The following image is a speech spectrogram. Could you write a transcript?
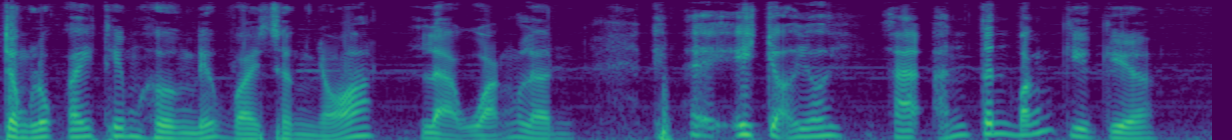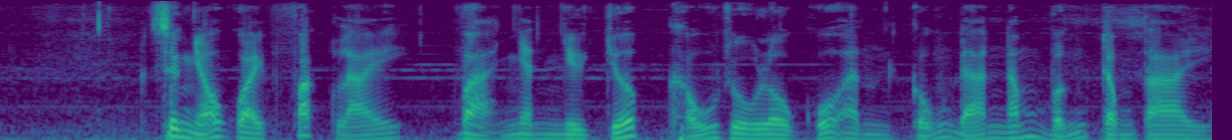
Trong lúc ấy thiếm hương nếu vai sân nhỏ là quẳng lên. Ê, ê, trời ơi, à, ảnh tính bắn kia kìa. Sân nhỏ quay phát lại và nhanh như chớp khẩu rulo của anh cũng đã nắm vững trong tay.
